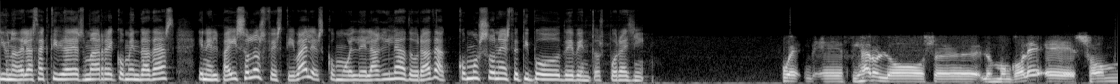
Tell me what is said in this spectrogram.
Y una de las actividades más recomendadas en el país son los festivales, como el del Águila Dorada. ¿Cómo son este tipo de eventos por allí? Pues eh, fijaros, los, eh, mongoles eh, son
